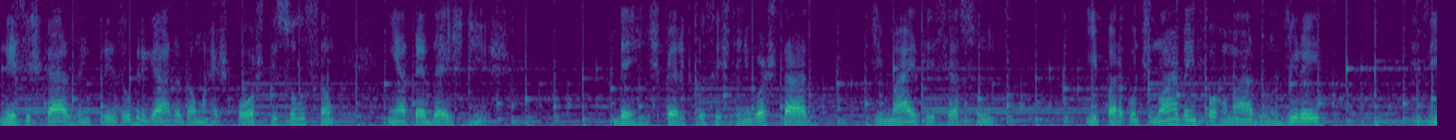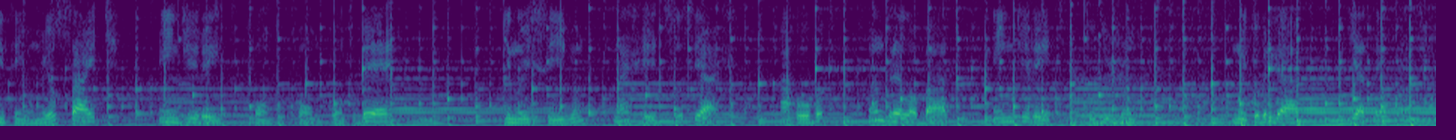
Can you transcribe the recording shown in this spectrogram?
Nesses casos, a empresa é obrigada a dar uma resposta e solução em até 10 dias. Bem, espero que vocês tenham gostado de mais esse assunto e para continuar bem informado no direito, visitem o meu site em direito.com.br e nos sigam nas redes sociais. Arroba André Lobato em Direito Tudo Junto. Muito obrigado e até a próxima.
